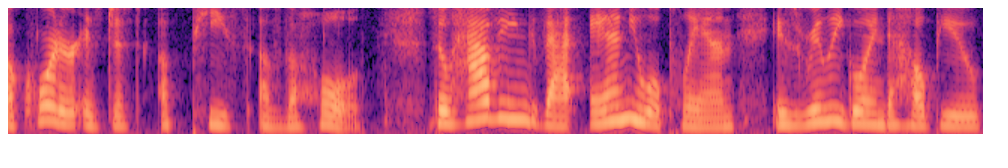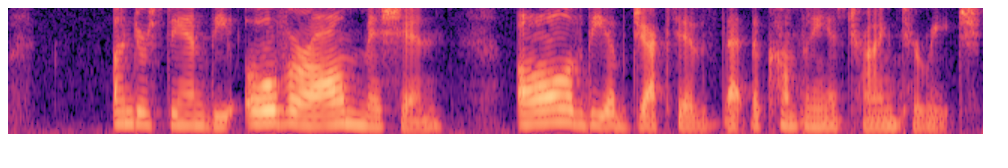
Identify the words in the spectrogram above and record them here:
A quarter is just a piece of the whole. So, having that annual plan is really going to help you understand the overall mission all of the objectives that the company is trying to reach.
